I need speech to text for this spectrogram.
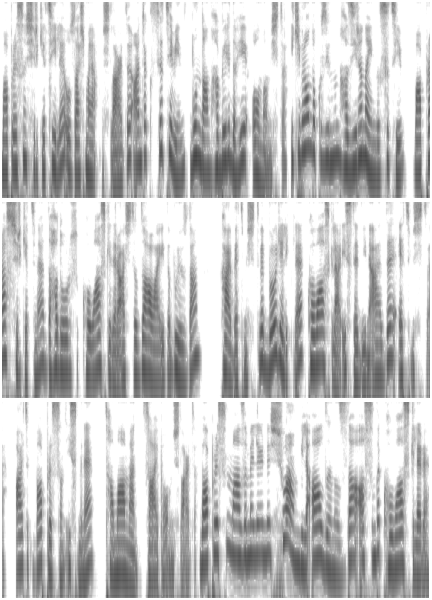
Babras'ın şirketiyle uzlaşma yapmışlardı ancak Steve'in bundan haberi dahi olmamıştı. 2019 yılının Haziran ayında Steve, Babras şirketine daha doğrusu Kowalski'lere açtığı davayı da bu yüzden kaybetmişti ve böylelikle Kowalski'ler istediğini elde etmişti. Artık Babras'ın ismine tamamen sahip olmuşlardı. Bapras'ın malzemelerini şu an bile aldığınızda aslında Kowalski'lere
